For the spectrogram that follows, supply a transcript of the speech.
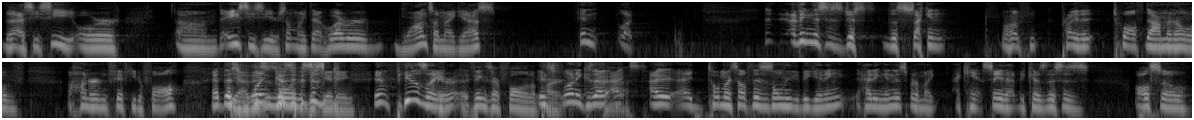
the SEC or um, the ACC or something like that. Whoever wants them, I guess. And look, I think this is just the second, well, probably the twelfth domino of 150 to fall at this yeah, point. this is only the is- beginning. it feels like It- things are falling apart. it's funny because I, I. I told myself this is only the beginning heading in this, but I'm like I can't say that because this is also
